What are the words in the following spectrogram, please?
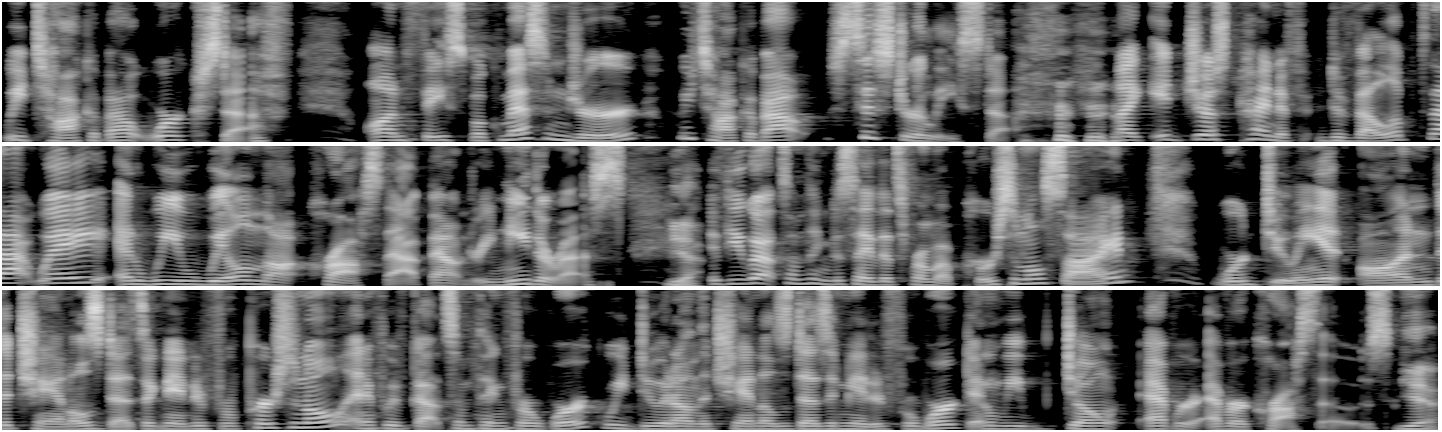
we talk about work stuff. On Facebook Messenger, we talk about sisterly stuff. like it just kind of developed that way, and we will not cross that boundary, neither of us. Yeah. If you got something to say that's from a personal side, we're doing it on the channels designated for personal. And if we've got something for work, we do it on the channels designated for work, and we don't ever, ever cross those. Yeah.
